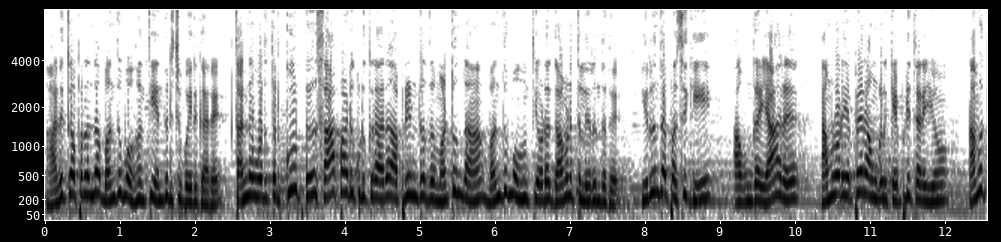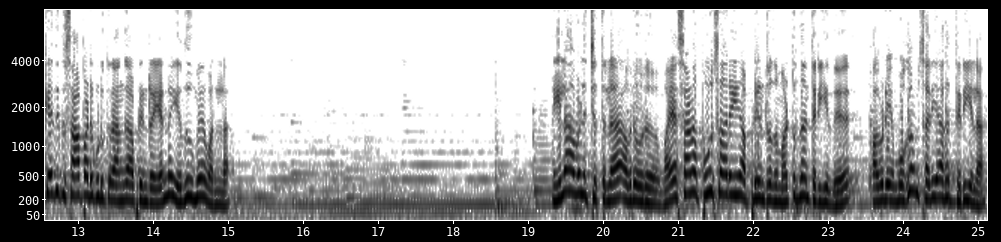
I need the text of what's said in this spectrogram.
அதுக்கப்புறம் தான் பந்து மோகந்தி எந்திரிச்சு போயிருக்காரு. தன்னை ஒருத்தர் கூப்பிட்டு சாப்பாடு கொடுக்குறாரு அப்படின்றது மட்டும்தான் பந்து மோகந்தியோட கவனத்தில் இருந்தது. இருந்த பசிக்கு அவங்க யாரு? நம்மளுடைய பேர் அவங்களுக்கு எப்படி தெரியும்? நமக்கு எதுக்கு சாப்பாடு கொடுக்குறாங்க அப்படின்ற எண்ணம் எதுவுமே வரல. நிலா வெளிச்சத்தில் அவர் ஒரு வயசான பூசாரி அப்படின்றது மட்டும்தான் தெரியுது. அவருடைய முகம் சரியாக தெரியல.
